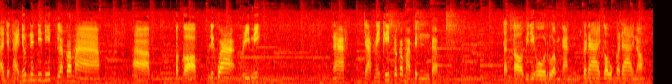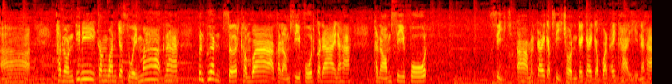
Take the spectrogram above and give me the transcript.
อาจจะถ่ายนิดนิดนิดๆแล้วก็มา ประกอบเรียกว่ารีมิกนะฮะจากในคลิปแล้วก็มาเป็นแบบตัดต่อวิดีโอรวมกันก็ได้ก็ก็ได้เนาะอ่าถนนที่นี่กลางวันจะสวยมากนะคะเพื่อนๆเซิร์ชคำว่าขนมซีฟู้ดก็ได้นะคะขนมซีฟู้ดสีอ่ามันใกล้กับสีชน ใกล้ ๆ กับวัดไอ้ไข่นะคะ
